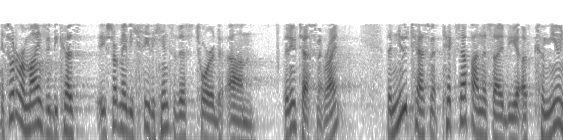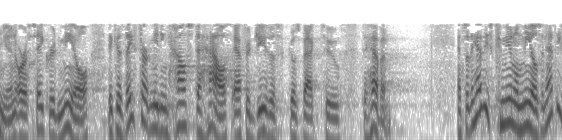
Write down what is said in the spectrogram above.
It sort of reminds me because you start maybe see the hints of this toward um, the New Testament, right? The New Testament picks up on this idea of communion or a sacred meal because they start meeting house to house after Jesus goes back to, to heaven. And so they have these communal meals, and at these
